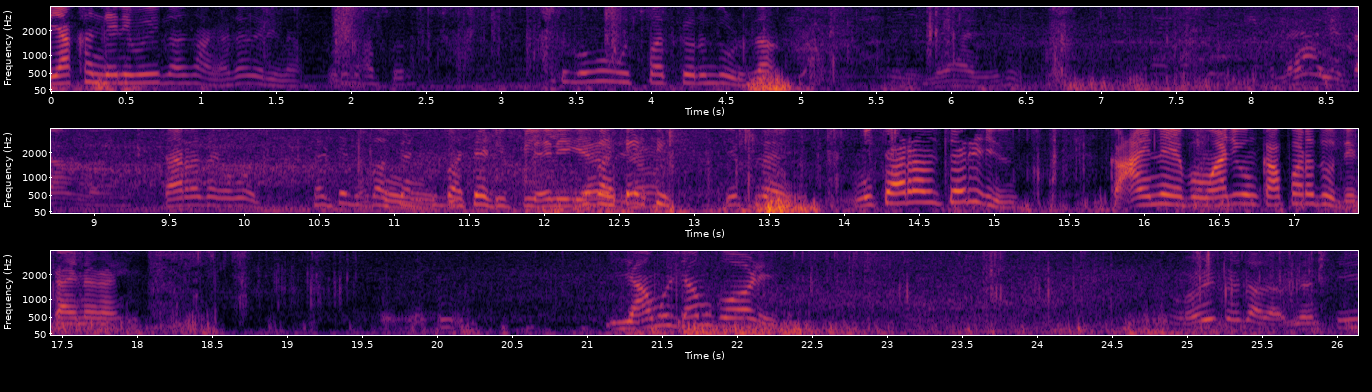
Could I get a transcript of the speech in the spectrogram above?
एखाद्याने बघितलं सांगायचं घरी ना. कुठं साफ करू? ते बघू उत्पात करून थोडसा चारायचं का बोल? मी चारायला चरील काय नाही पण माझी पण कापारत होते काय ना काय. जामू जाम गोड आहे मग इकडं झालं ती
